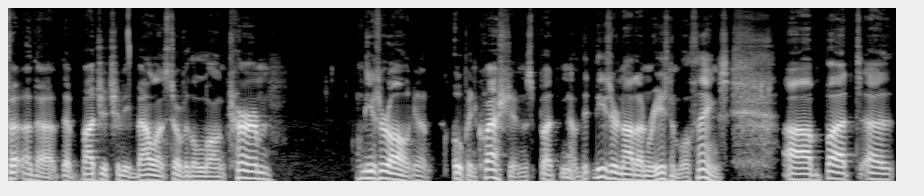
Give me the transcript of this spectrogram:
the, the budget should be balanced over the long term. These are all you know open questions, but you know th- these are not unreasonable things. Uh, but uh,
